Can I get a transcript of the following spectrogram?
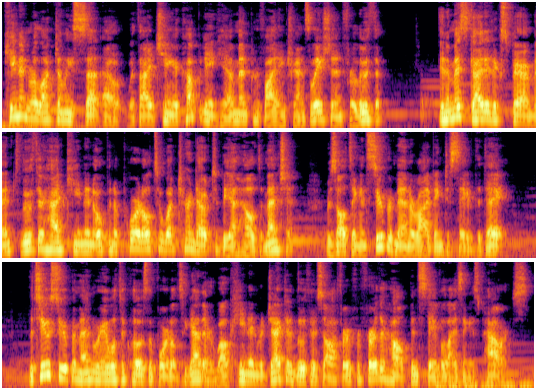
Kenan reluctantly set out, with I Ching accompanying him and providing translation for Luthor. In a misguided experiment, Luthor had Kenan open a portal to what turned out to be a hell dimension, resulting in Superman arriving to save the day. The two Supermen were able to close the portal together, while Kenan rejected Luthor's offer for further help in stabilizing his powers.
